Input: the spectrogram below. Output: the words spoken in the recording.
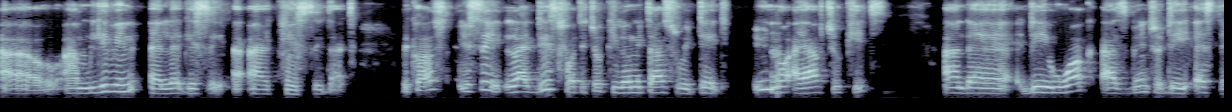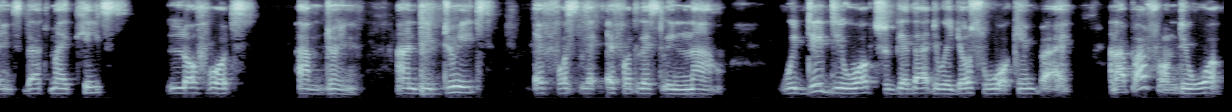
uh, I'm leaving a legacy. I, I can see that. Because you see, like these 42 kilometers we did, you know, I have two kids. And uh, the work has been to the extent that my kids love what I'm doing. And they do it effortlessly now. We did the work together, they were just walking by. And apart from the work,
